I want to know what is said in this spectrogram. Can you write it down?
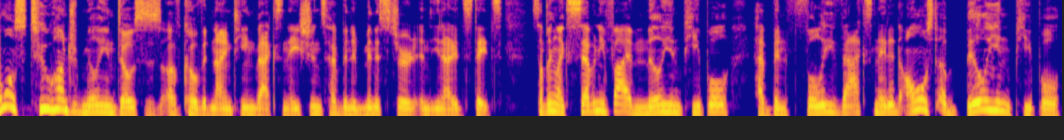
Almost 200 million doses of COVID 19 vaccinations have been administered in the United States. Something like 75 million people have been fully vaccinated. Almost a billion people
